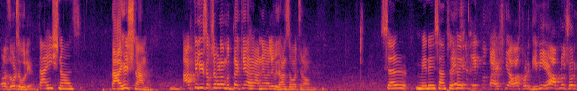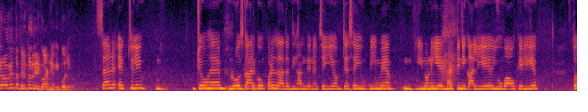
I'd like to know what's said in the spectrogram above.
थोड़ा ज़ोर से बोलिए। ताहिश नाज। ताहिश नाम है। आपके लिए सबसे बड़ा मुद्दा क्या है आने वाले विधानसभा चुनाव में? सर मेरे हिसाब से तो एक, तो ताहिश की आवाज़ थोड़ी धीमी है आप लोग शोर करोगे तो बिल्कुल भी रिकॉर्ड नहीं होगी बोलिए। सर एक्चुअली जो है रोज़गार के ऊपर ज़्यादा ध्यान देना चाहिए। अब जैसे यूपी में अब इन्होंने ये भर्ती निकाली है युवाओं के लिए तो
